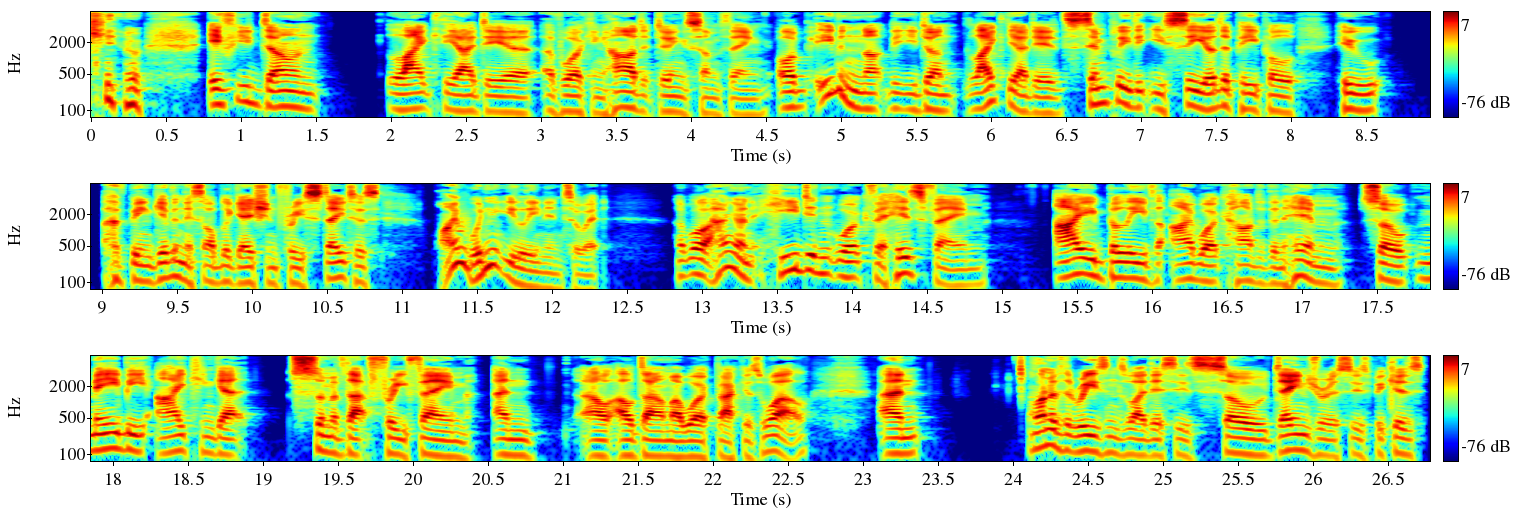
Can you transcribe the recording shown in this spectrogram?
you if you don't like the idea of working hard at doing something, or even not that you don't like the idea, it's simply that you see other people who have been given this obligation free status, why wouldn't you lean into it? Uh, well, hang on, he didn't work for his fame. I believe that I work harder than him, so maybe I can get some of that free fame and I'll, I'll dial my work back as well. And one of the reasons why this is so dangerous is because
